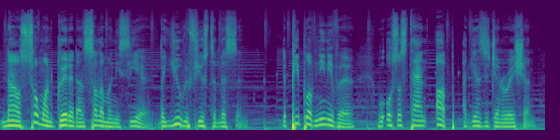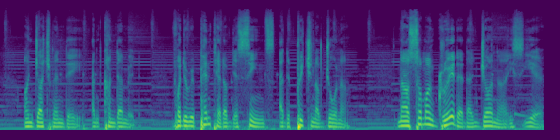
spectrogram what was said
Now, someone greater than Solomon is here, but you refuse to listen. The people of Nineveh will also stand up against this generation on Judgment Day and condemn it, for they repented of their sins at the preaching of Jonah. Now, someone greater than Jonah is here,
